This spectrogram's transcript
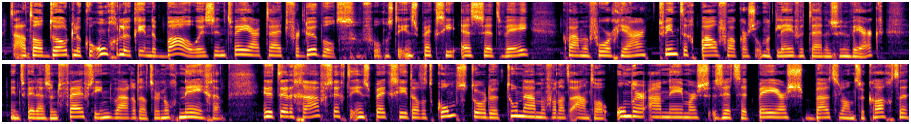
Het aantal dodelijke ongelukken in de bouw is in twee jaar tijd verdubbeld. Volgens de inspectie SZW kwamen vorig jaar 20 bouwvakkers om het leven tijdens hun werk. In 2015 waren dat er nog negen. In de Telegraaf zegt de inspectie dat het komt door de toename van het aantal onderaannemers, ZZP'ers, buitenlandse krachten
